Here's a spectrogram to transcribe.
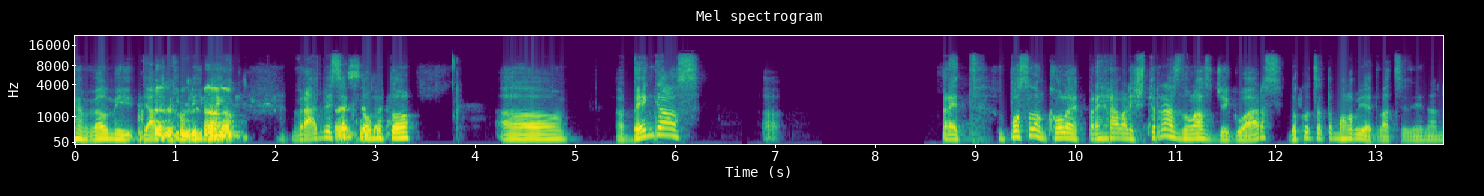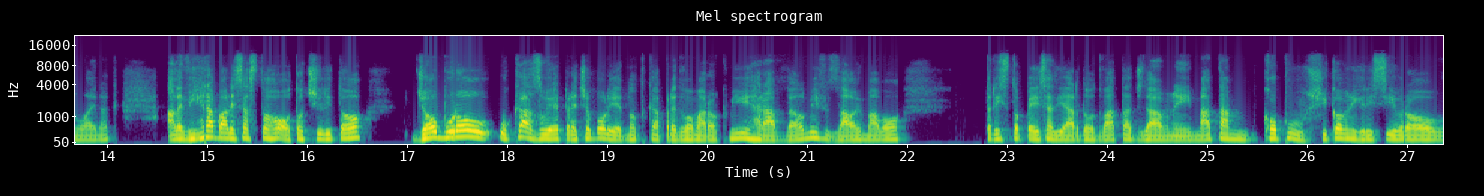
veľmi ďaleký príbeh. Vráťme sa k tomuto. Uh, Bengals uh, pred, v poslednom kole prehrávali 14-0 z Jaguars, dokonca to mohlo byť aj 21-0 inak, ale vyhrabali sa z toho, otočili to. Joe Burrow ukazuje, prečo bol jednotka pred dvoma rokmi, hrá veľmi zaujímavo, 350 yardov, dva touchdowny, má tam kopu šikovných receiverov,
